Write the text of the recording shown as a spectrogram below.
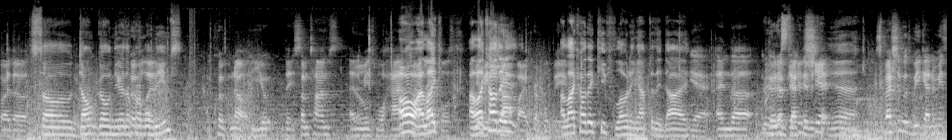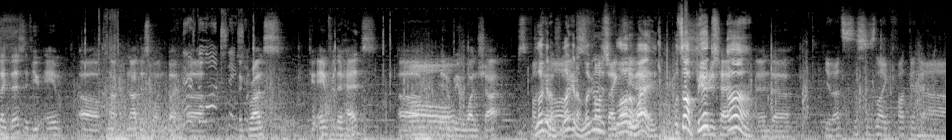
Or the So don't go near the purple beams. equip. No, you. They sometimes enemies will have. Oh, I like- rifles. I like how they- By purple beam. I like how they keep floating after they die. Yeah, and uh, a good objective is shit. to- Yeah. especially with weak enemies like this. If you aim, uh, not not this one, but There's the uh, launch station. the grunts. If you aim for their heads, uh, Oh. it'll be one shot. Just Look at him! Look at him! Look at him just like, float away. that? What's up, bitch? head, Uh. and uh, Yeah, that's this is like fucking. Um,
